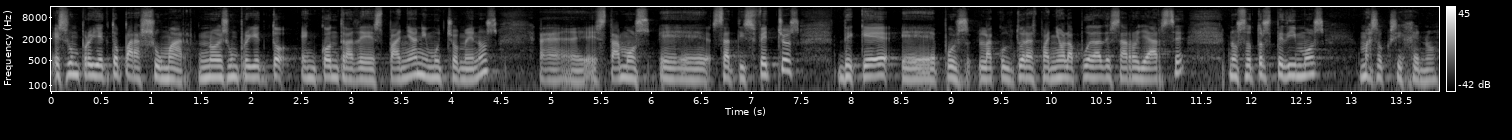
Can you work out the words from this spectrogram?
es un proyecto para sumar, no es un proyecto en contra de España, ni mucho menos. estamos satisfechos de que pues, la cultura española pueda desarrollarse nosotros pedimos más oxígeno,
